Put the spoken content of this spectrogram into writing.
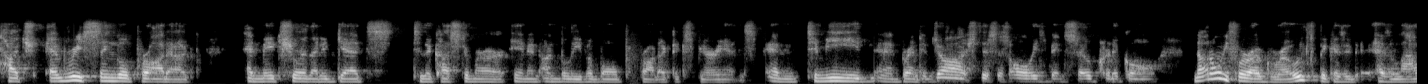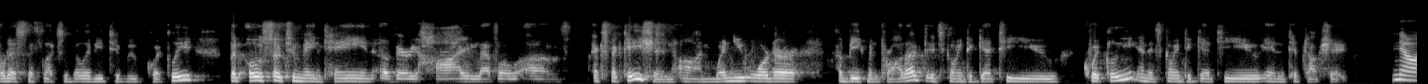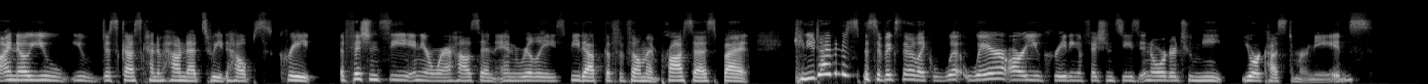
touch every single product and make sure that it gets to the customer in an unbelievable product experience. And to me and Brent and Josh, this has always been so critical not only for our growth because it has allowed us the flexibility to move quickly, but also to maintain a very high level of expectation on when you order a Beekman product, it's going to get to you quickly and it's going to get to you in tip top shape. Now, I know you you discussed kind of how NetSuite helps create efficiency in your warehouse and, and really speed up the fulfillment process, but can you dive into specifics there? Like, wh- where are you creating efficiencies in order to meet your customer needs?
